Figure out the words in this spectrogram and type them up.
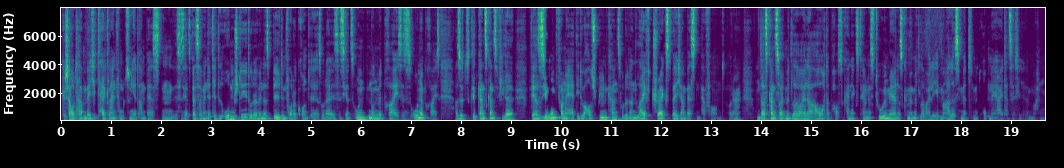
geschaut haben, welche Tagline funktioniert am besten. Ist es jetzt besser, wenn der Titel oben steht oder wenn das Bild im Vordergrund ist? Oder ist es jetzt unten und mit Preis? Ist es ohne Preis? Also es gibt ganz, ganz viele Versionen von einer Ad, die du ausspielen kannst, wo du dann live trackst, welche am besten performt, oder? Und das kannst du halt mittlerweile auch, da brauchst du kein externes Tool mehr, das können wir mittlerweile eben alles mit, mit OpenAI tatsächlich machen.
